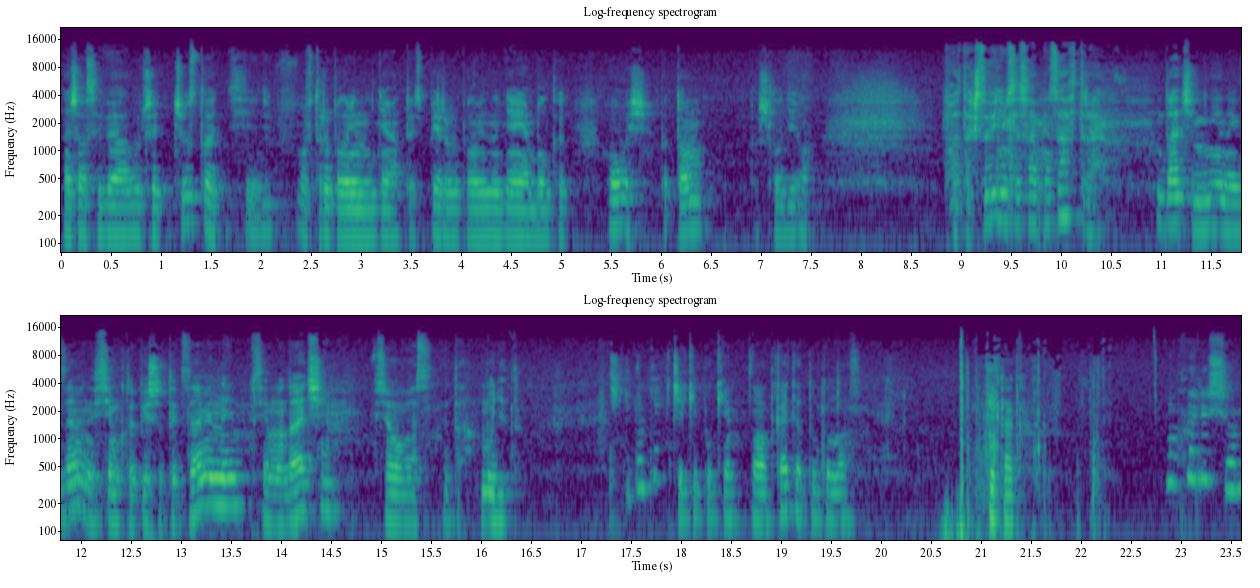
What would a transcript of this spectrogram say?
начал себя лучше чувствовать во вторую половину дня. То есть первую половину дня я был как овощ, потом пошло дело. Вот, так что увидимся с вами завтра. Удачи мне на экзамены, всем, кто пишет экзамены, всем удачи. Все у вас это будет. Чики-пуки. Чики-пуки. А вот Катя тут у нас. Ты как? Ну хорошо,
